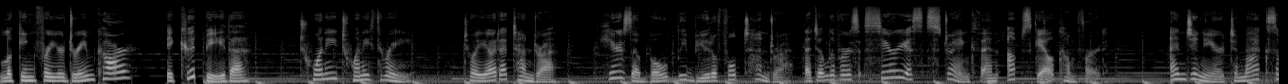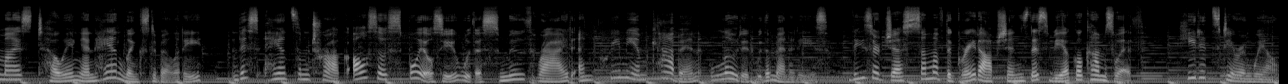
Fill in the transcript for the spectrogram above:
Looking for your dream car? It could be the 2023 Toyota Tundra. Here's a boldly beautiful Tundra that delivers serious strength and upscale comfort. Engineered to maximize towing and handling stability, this handsome truck also spoils you with a smooth ride and premium cabin loaded with amenities. These are just some of the great options this vehicle comes with. Heated steering wheel,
